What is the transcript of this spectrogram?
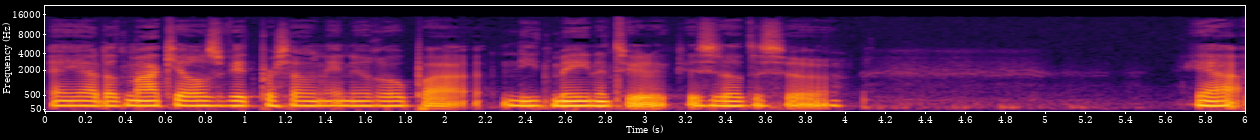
en ja, dat maak je als wit persoon in Europa niet mee natuurlijk. Dus dat is... ja,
